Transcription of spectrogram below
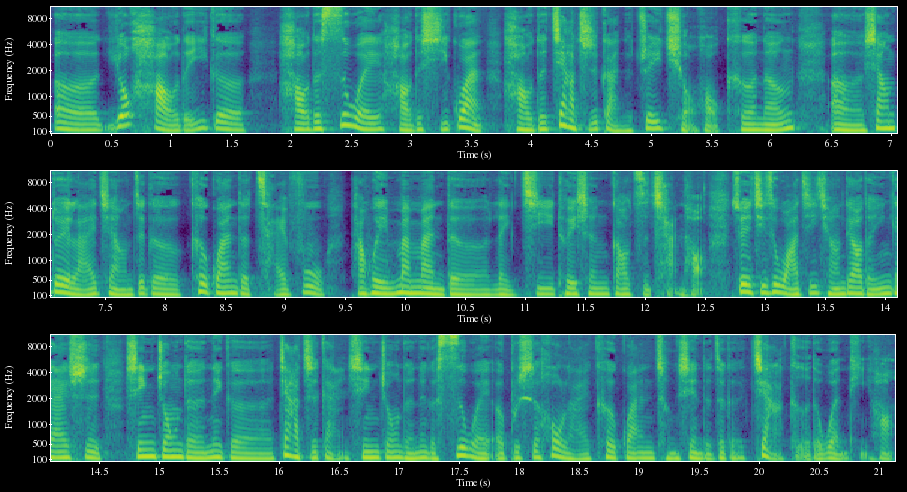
呃，有好的一个。好的思维、好的习惯、好的价值感的追求，哈，可能呃相对来讲，这个客观的财富，它会慢慢的累积，推升高资产，哈。所以其实瓦基强调的应该是心中的那个价值感，心中的那个思维，而不是后来客观呈现的这个价格的问题，哈。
